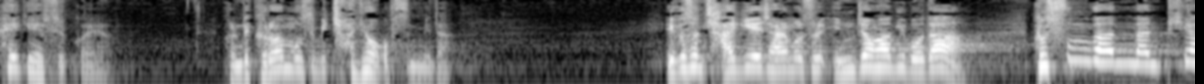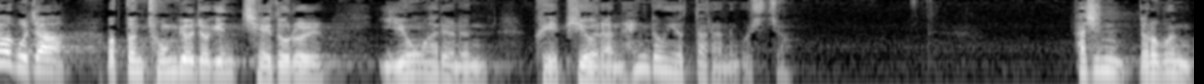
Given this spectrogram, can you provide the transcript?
회개했을 거예요. 그런데 그런 모습이 전혀 없습니다. 이것은 자기의 잘못을 인정하기보다 그 순간만 피하고자 어떤 종교적인 제도를 이용하려는 그의 비열한 행동이었다라는 것이죠. 사실 여러분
